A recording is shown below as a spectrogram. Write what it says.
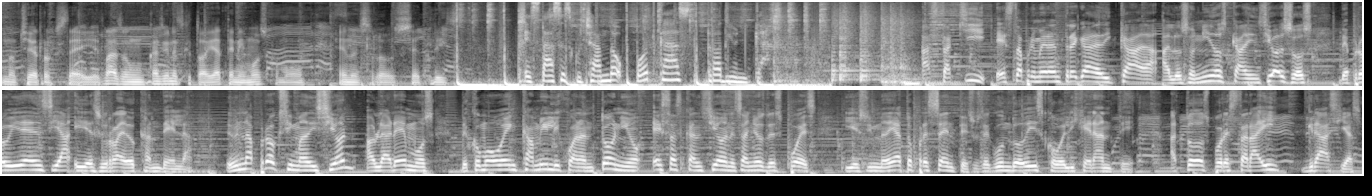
Noche Rocksteady. Es más, son canciones que todavía tenemos como en nuestros setlists. Estás escuchando Podcast Radiónica. Hasta aquí esta primera entrega dedicada a los sonidos cadenciosos de Providencia y de su radio Candela. En una próxima edición hablaremos de cómo ven Camilo y Juan Antonio esas canciones años después y de su inmediato presente, su segundo disco beligerante. A todos por estar ahí, gracias.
